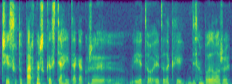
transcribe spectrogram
či sú to partnerské vzťahy, tak akože je to, je to také, kde som povedala, že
